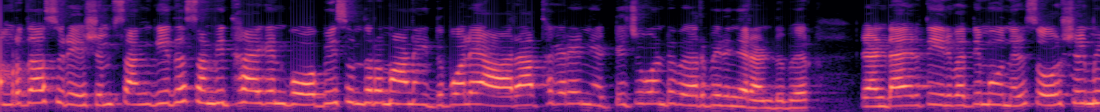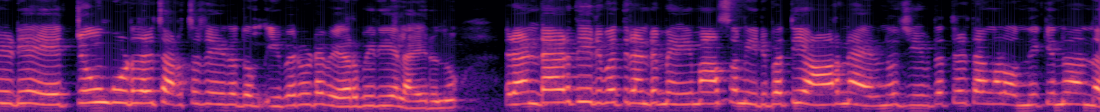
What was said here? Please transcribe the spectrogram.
അമൃത സുരേഷും സംഗീത സംവിധായകൻ ഗോപി സുന്ദറുമാണ് ഇതുപോലെ ആരാധകരെ ഞെട്ടിച്ചുകൊണ്ട് വേർപിരിഞ്ഞ രണ്ടുപേർ. രണ്ടായിരത്തി ഇരുപത്തി മൂന്നിൽ സോഷ്യൽ മീഡിയ ഏറ്റവും കൂടുതൽ ചർച്ച ചെയ്തതും ഇവരുടെ വേർപിരിയലായിരുന്നു. രണ്ടായിരത്തി ഇരുപത്തിരണ്ട് മെയ് മാസം ഇരുപത്തി ആറിനായിരുന്നു ജീവിതത്തിൽ തങ്ങൾ ഒന്നിക്കുന്നുവെന്ന്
